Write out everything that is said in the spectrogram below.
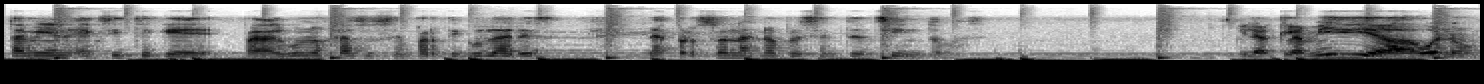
También existe que para algunos casos en particulares las personas no presenten síntomas. Y la clamidia, bueno,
